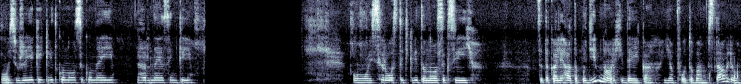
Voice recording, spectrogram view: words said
Ось уже який квітконосик у неї гарнесенький. Ось ростить квітоносик свій. Це така лігатоподібна орхідейка. Я фото вам вставлю.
